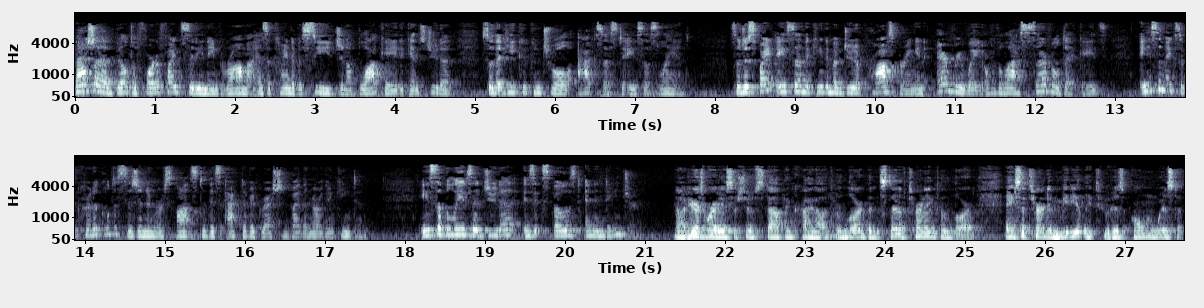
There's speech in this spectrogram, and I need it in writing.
Baasha had built a fortified city named Ramah as a kind of a siege and a blockade against Judah so that he could control access to Asa's land. So despite Asa and the kingdom of Judah prospering in every way over the last several decades, Asa makes a critical decision in response to this act of aggression by the northern kingdom. Asa believes that Judah is exposed and in danger. Now, here's where Asa should have stopped and cried out to the Lord, but instead of turning to the Lord, Asa turned immediately to his own wisdom.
